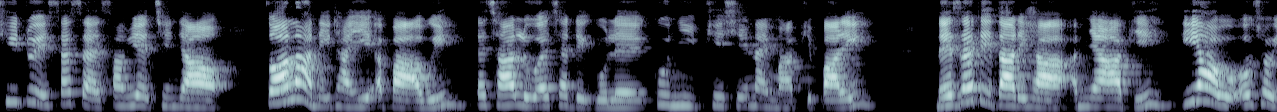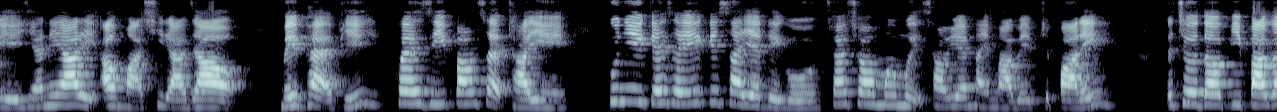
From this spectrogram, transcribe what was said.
ထိတွေ့ဆက်ဆံဆောင်ရွက်ခြင်းကြောင့်သွာလာနေထိုင်ရေးအပါအဝင်တခြားလိုအပ်ချက်တွေကိုလည်းကုညီဖြည့်ရှင်းနိုင်မှာဖြစ်ပါတယ်။နေဆက်ဒေတာတွေဟာအများအပြား EAO အုပ်ချုပ်ရေးရန်နေရာတွေအောက်မှာရှိတာကြောင့် မိဖက်အဖြစ်ဖွဲ့စည်းပေါင်းဆက်ထားရင်ကုညီကယ်ဆယ်ရေးကိစ္စရပ်တွေကိုချောချောမွေ့မွေ့ဆောင်ရွက်နိုင်မှာပဲဖြစ်ပါတယ်။တချို့သောပြည်ပက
